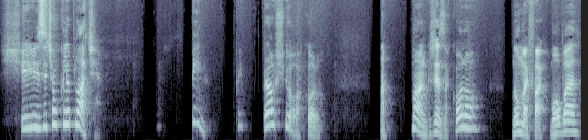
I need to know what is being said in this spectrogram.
Și ziceau că le place. Bine, vreau și eu acolo. Na, mă angajez acolo, nu mai fac mobile,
